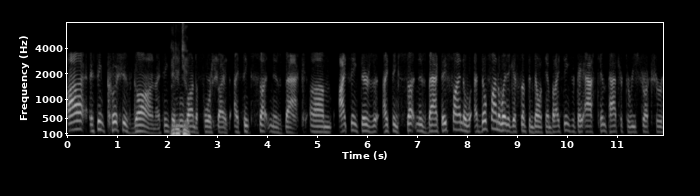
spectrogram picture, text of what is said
Uh, I think Cush is gone. I think they I move too. on to Forsyth. I think Sutton is back. Um, I think there's. A, I think Sutton is back. They find a. They'll find a way to get something done with him. But I think that they asked Tim Patrick to restructure.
